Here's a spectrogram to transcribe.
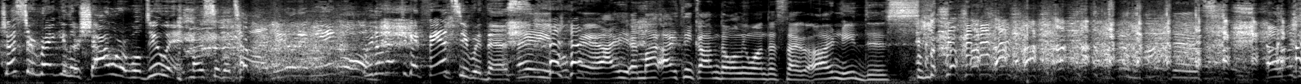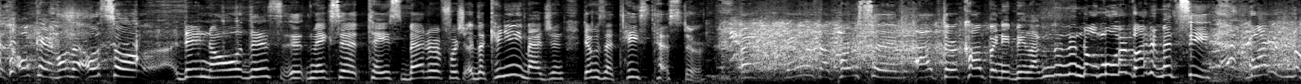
just a regular shower will do it most of the time. You know what I mean? Oh. We don't have to get fancy with this. Hey, okay. I am. I, I think I'm the only one that's like, I need this. I want this. I want this. Okay, hold on. Also, they know this. It makes it taste better for sure. Like, Can you imagine? There was a taste tester. Right? There was a person at their company being like, no, no, no more vitamin C. Why, no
